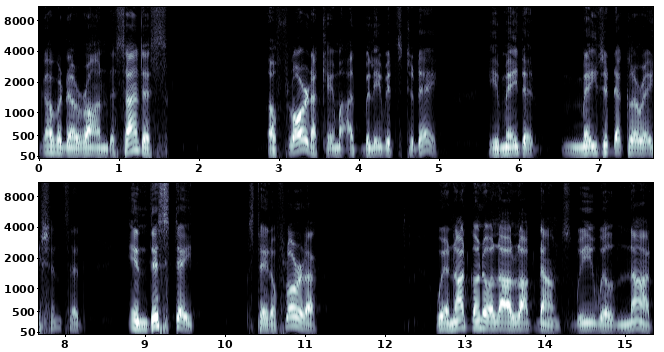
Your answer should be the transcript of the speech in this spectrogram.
Governor Ron DeSantis of Florida came, out, I believe it's today. He made a major declaration, said, in this state, state of Florida, we're not going to allow lockdowns. We will not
